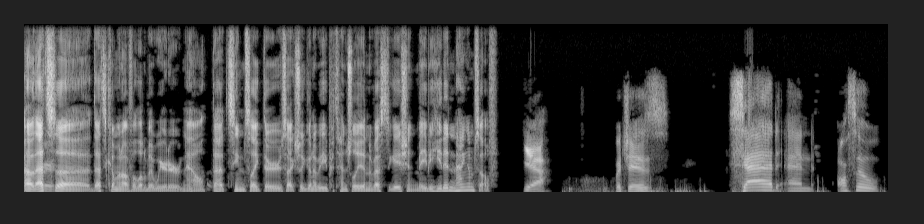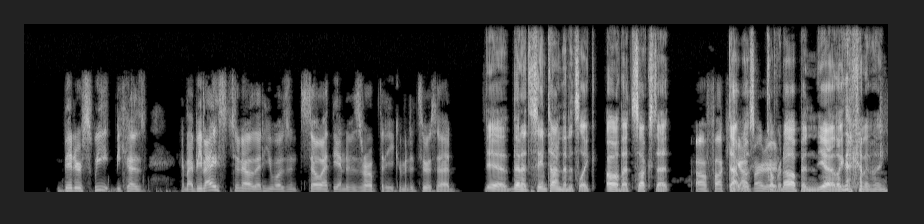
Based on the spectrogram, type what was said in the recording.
Oh, that's uh, that's coming off a little bit weirder now. That seems like there's actually going to be potentially an investigation. Maybe he didn't hang himself. Yeah, which is sad and also bittersweet because it might be nice to know that he wasn't so at the end of his rope that he committed suicide. Yeah. Then at the same time, then it's like, oh, that sucks that Oh fuck, he that was murdered. covered up and yeah like that kind of thing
